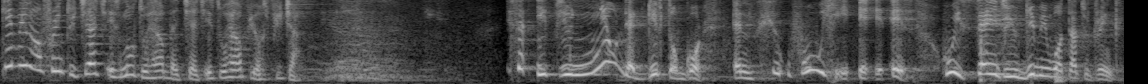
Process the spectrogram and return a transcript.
Giving offering to church is not to help the church, it's to help your future. He said, if you knew the gift of God and who he is, who is saying to you, give me water to drink,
